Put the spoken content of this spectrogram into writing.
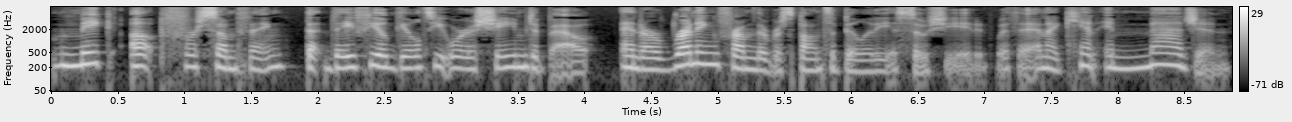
make up for something that they feel guilty or ashamed about and are running from the responsibility associated with it. And I can't imagine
